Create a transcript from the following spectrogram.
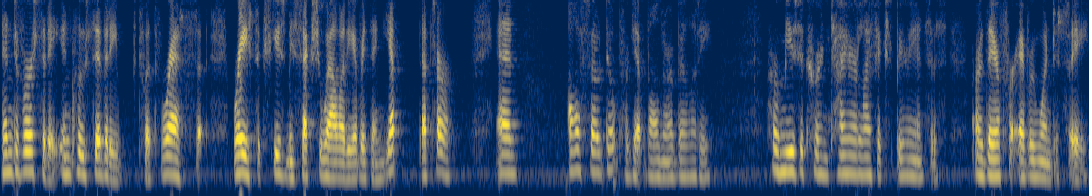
And diversity, inclusivity with race, race, excuse me, sexuality, everything. Yep, that's her. And also, don't forget vulnerability. Her music, her entire life experiences are there for everyone to see.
